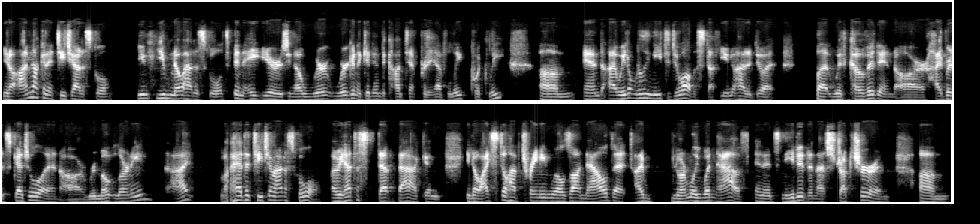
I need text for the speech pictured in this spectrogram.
you know, I'm not going to teach you how to school you you know how to school. It's been eight years. You know, we're we're going to get into content pretty heavily quickly, um, and I, we don't really need to do all this stuff. You know how to do it. But with COVID and our hybrid schedule and our remote learning, I I had to teach them out of school. We had to step back, and you know, I still have training wheels on now that I normally wouldn't have and it's needed and that structure and um,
